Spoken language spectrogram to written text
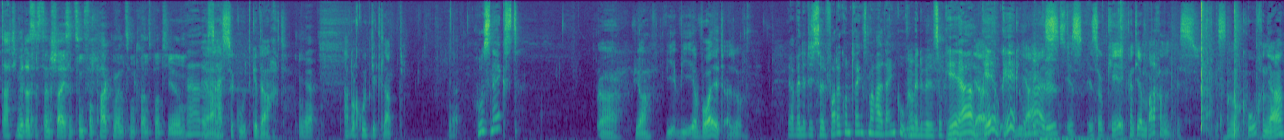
dachte ich mir, das ist dann scheiße zum Verpacken und zum Transportieren. Ja, das Ja, hast du gut gedacht. Ja. Hat doch gut geklappt. Who's next? Äh, ja, wie, wie ihr wollt. Also, Ja, wenn du dich so in den Vordergrund drängst, mach halt deinen Kuchen, wenn du willst. Okay, ja, ja, okay, okay. Ja, ist, ist, ist okay, könnt ihr machen. Ist, ist nur ein Kuchen, ja.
